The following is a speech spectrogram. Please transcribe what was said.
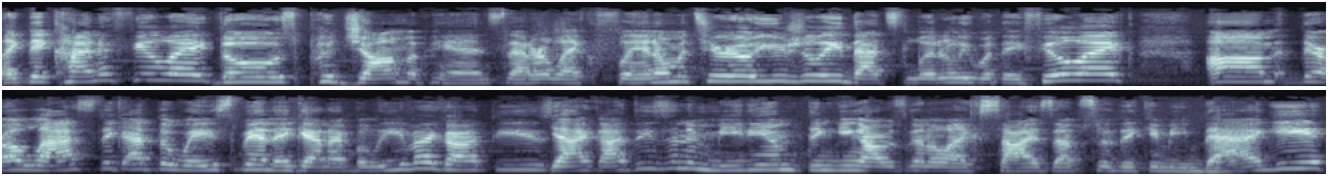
Like they kind of feel like those pajama pants that are like flannel material usually. That's literally what they feel like. Um, they're elastic at the waistband. Again, I believe I got these. Yeah, I got these in a medium thinking I was gonna like size up so they can be baggy.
